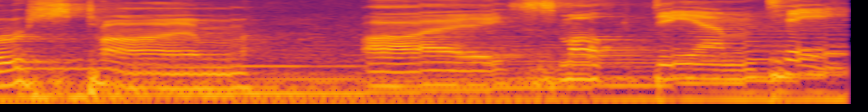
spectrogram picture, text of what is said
first time, I smoked DMT.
